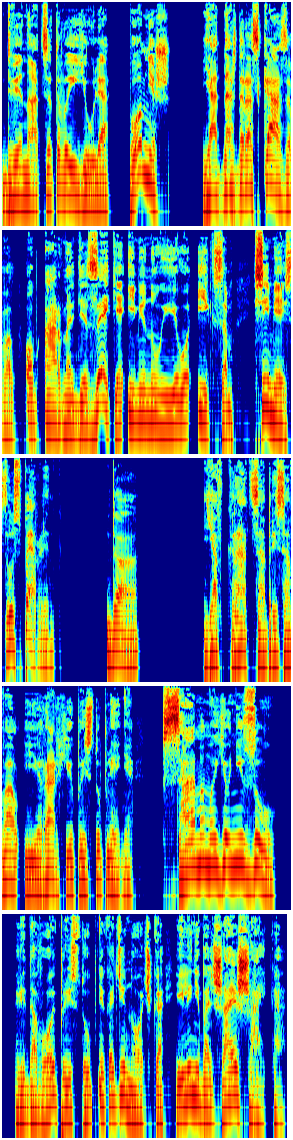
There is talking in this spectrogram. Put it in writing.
12 июля, помнишь? Я однажды рассказывал об Арнольде Зеке, именуя его Иксом, семейству Сперлинг. Да. Я вкратце обрисовал иерархию преступления в самом ее низу рядовой преступник-одиночка или небольшая шайка.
